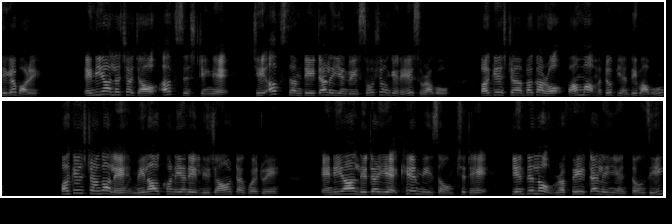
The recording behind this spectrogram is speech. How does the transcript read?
စေခဲ့ပါတယ်။အိန္ဒိယလက်ချက်ကြောင့် F-16 နဲ့ JF-17 တပ်လျင်တွေဆုံးရှုံးခဲ့တယ်ဆိုတာကိုပါကစ္စတန်ဘက်ကတော့ဘာမှမတုံ့ပြန်သေးပါဘူး။ပါကစ္စတန်ကလည်းမေလ9ရက်နေ့လေကြောင်းတိုက်ပွဲတွင်အိန္ဒိယလေတပ်ရဲ့ခေတ်အမီဆုံးဖြစ်တဲ့ ပြင်သစ်လို့ Rafale တိုက်လေယာဉ်3စီး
